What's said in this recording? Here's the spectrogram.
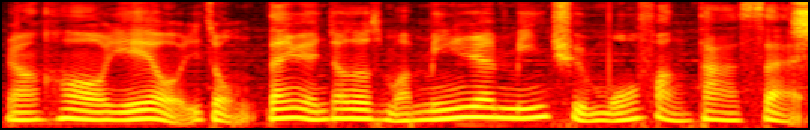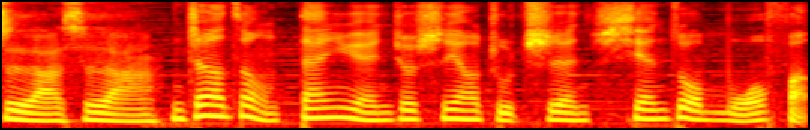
然后也有一种单元叫做什么名人名曲模仿大赛。是啊，是啊。你知道这种单元就是要主持人先做模仿，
